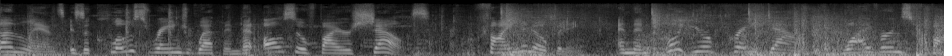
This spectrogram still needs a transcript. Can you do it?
Gunlance is a close-range weapon that also fires shells. Find an opening, and then put your prey down. Wyvern's fire.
